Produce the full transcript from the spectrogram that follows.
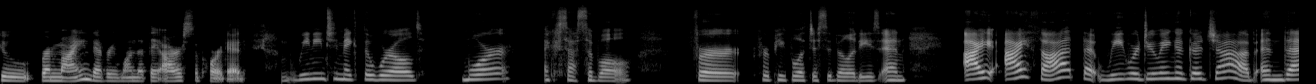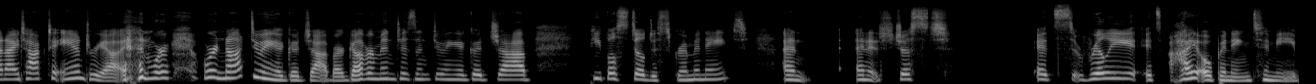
to remind everyone that they are supported. We need to make the world more accessible for for people with disabilities. And I I thought that we were doing a good job and then I talked to Andrea and we're we're not doing a good job. Our government isn't doing a good job. People still discriminate and and it's just it's really it's eye-opening to me.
